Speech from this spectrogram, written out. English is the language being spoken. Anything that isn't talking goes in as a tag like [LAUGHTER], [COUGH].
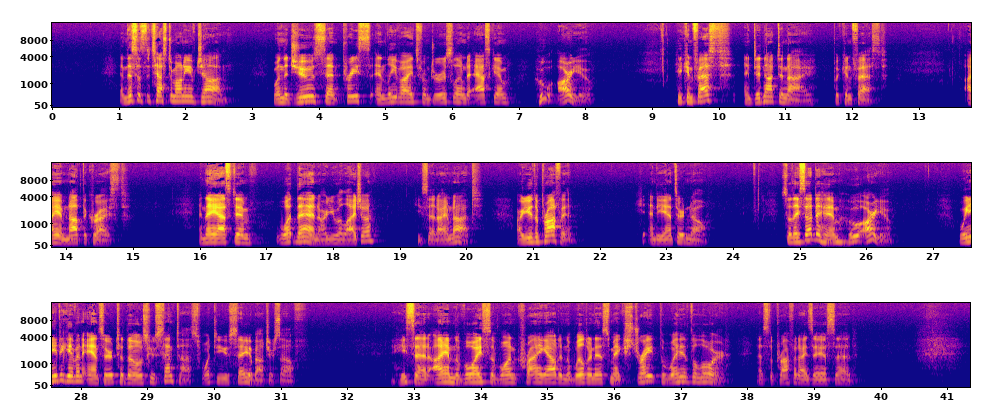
And this is the testimony of John when the Jews sent priests and Levites from Jerusalem to ask him, Who are you? He confessed and did not deny, but confessed, I am not the Christ. And they asked him, What then? Are you Elijah? He said, I am not. Are you the prophet? And he answered, No. So they said to him, Who are you? We need to give an answer to those who sent us. What do you say about yourself? He said, I am the voice of one crying out in the wilderness, make straight the way of the Lord, as the prophet Isaiah said.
